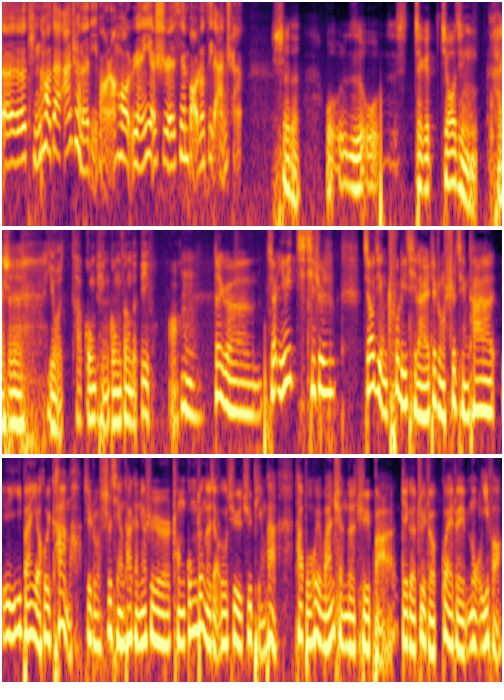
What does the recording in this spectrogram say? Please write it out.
呃停靠在安全的地方，然后人也是先保证自己的安全。是的，我我我这个交警还是有他公平公正的地方啊。嗯，这个交，因为其实交警处理起来这种事情，他一般也会看嘛。这种事情他肯定是从公正的角度去去评判，他不会完全的去把这个罪责怪罪某一方，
